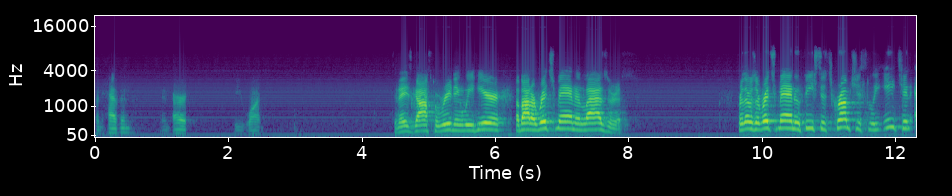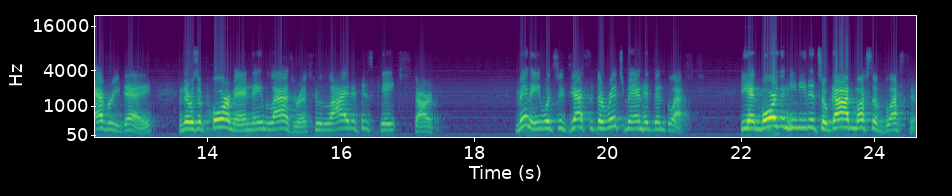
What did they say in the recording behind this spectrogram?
when heaven and earth be one. Today's gospel reading, we hear about a rich man and Lazarus. For there was a rich man who feasted scrumptiously each and every day, and there was a poor man named Lazarus who lied at his gate starving. Many would suggest that the rich man had been blessed. He had more than he needed, so God must have blessed him.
